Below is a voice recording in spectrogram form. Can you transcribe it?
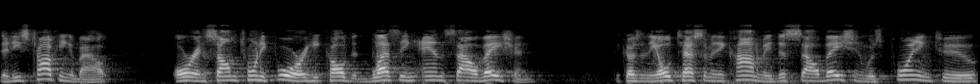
that he's talking about, or in Psalm 24, he called it blessing and salvation, because in the Old Testament economy, this salvation was pointing to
